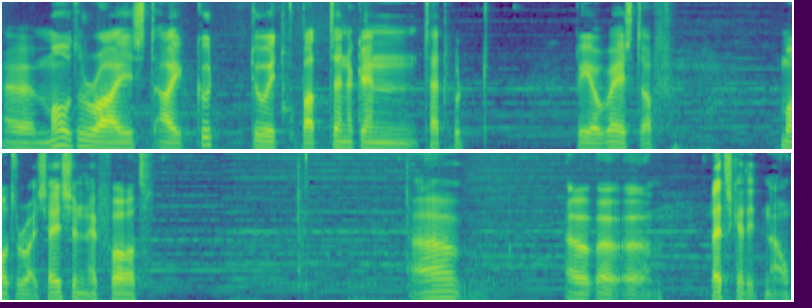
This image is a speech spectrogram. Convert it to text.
Uh, motorized, I could do it, but then again that would be a waste of motorization effort. Uh, oh, oh, oh. Let's get it now.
